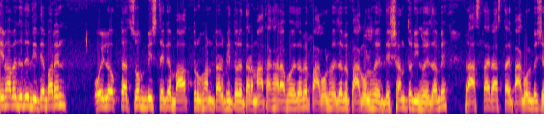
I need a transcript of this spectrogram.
এইভাবে যদি দিতে পারেন, ওই লোকটা চব্বিশ থেকে বাহাত্তর ঘণ্টার ভিতরে তার মাথা খারাপ হয়ে যাবে, পাগল হয়ে যাবে, পাগল হয়ে দেশান্তরী হয়ে যাবে, রাস্তায় রাস্তায় পাগল বেশে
